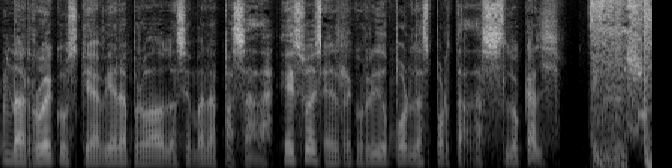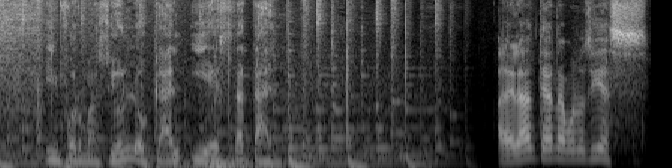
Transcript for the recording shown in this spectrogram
Marruecos que habían aprobado la semana pasada. Eso es el recorrido por las portadas local. Información local y estatal. Adelante, Ana, buenos días.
